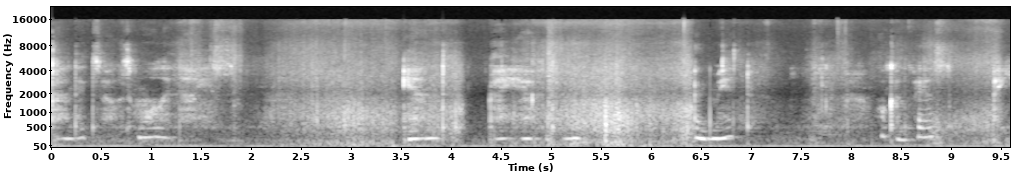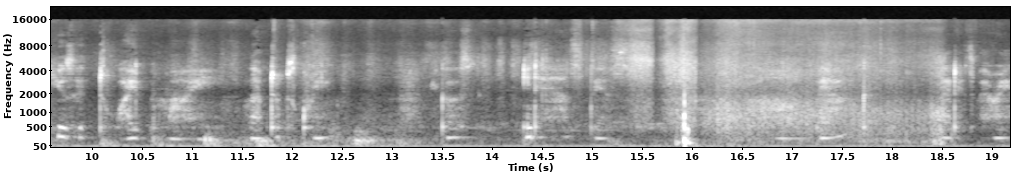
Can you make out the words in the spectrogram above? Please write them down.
And it's so small and nice. And I have to admit or confess, I use it to wipe my laptop screen because it has this uh, bag that is very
